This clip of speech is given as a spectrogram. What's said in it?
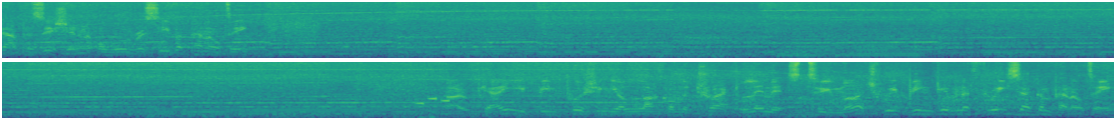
That position or we'll receive a penalty. Okay, you've been pushing your luck on the track limits too much. We've been given a three second penalty.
